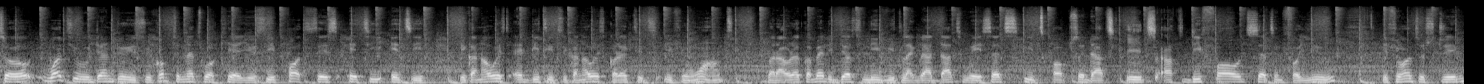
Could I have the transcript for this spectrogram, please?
So what you then do is you come to network here, you see port says 8080. You can always edit it, you can always correct it if you want, but I would recommend you just leave it like that. That way sets it up so that it's at default setting for you. If you want to stream,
